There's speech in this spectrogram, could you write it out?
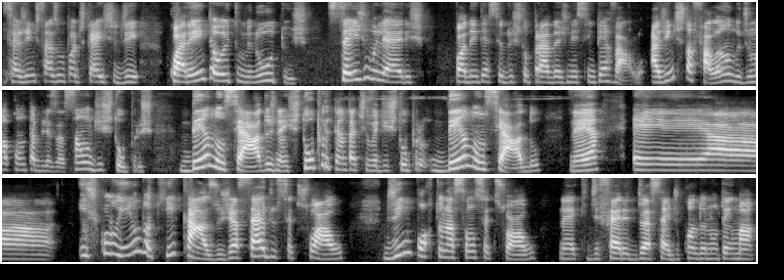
se a gente faz um podcast de 48 minutos, seis mulheres podem ter sido estupradas nesse intervalo. A gente está falando de uma contabilização de estupros denunciados, né? Estupro, tentativa de estupro denunciado, né? É... Excluindo aqui casos de assédio sexual, de importunação sexual, né, que difere de assédio quando não tem uma,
